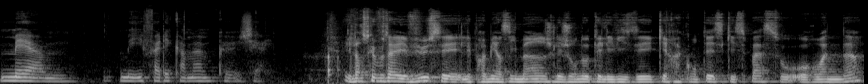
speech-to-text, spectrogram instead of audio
mais, euh, mais il fallait quand même que j'y aille. Et lorsque vous avez vu ces, les premières images, les journaux télévisés qui racontaient ce qui se passe au, Rwanda,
